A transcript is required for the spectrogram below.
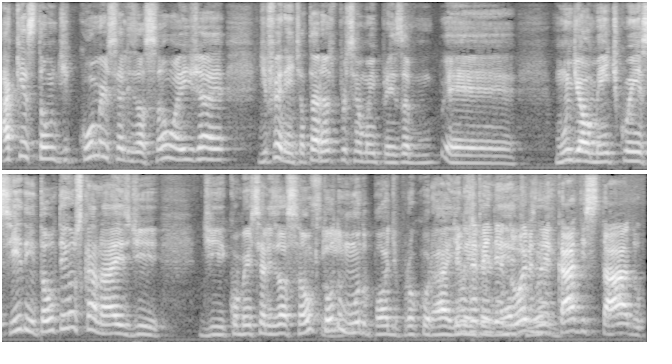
A questão de comercialização aí já é diferente. A Tarantos, por ser uma empresa é, mundialmente conhecida, então tem os canais de, de comercialização que Sim. todo mundo pode procurar aí tem os revendedores, né? Cada estado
